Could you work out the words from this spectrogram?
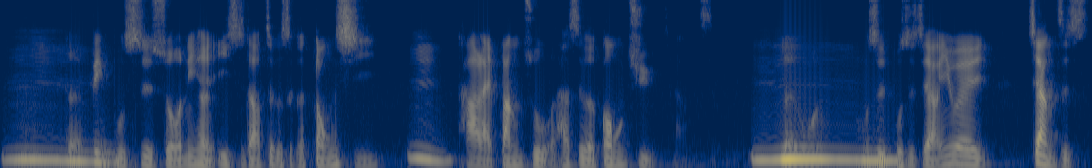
嗯，对，并不是说你很意识到这个是个东西，嗯，它来帮助我，它是个工具这样子。嗯，对，我不是不是这样，因为这样子，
